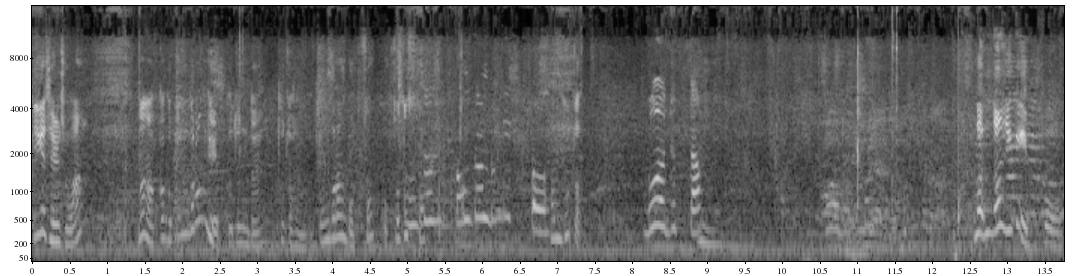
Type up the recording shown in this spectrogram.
이게 제일 좋아? 난 아까 그 동그란 게 예쁘던데. 보자 한번. 동그란 거 없어? 없어졌어? 똥똥 똥 있어 한번 보자. 뭐 줬다? 음. 난, 난 이게 예뻐.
